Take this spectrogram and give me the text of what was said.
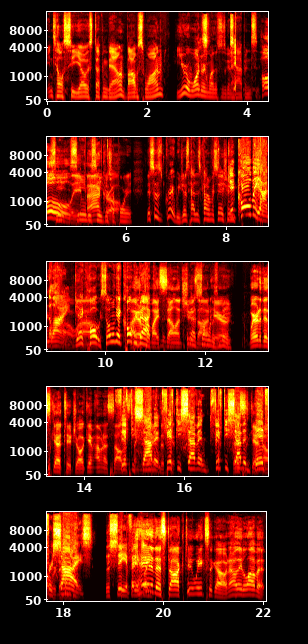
Intel CEO is stepping down, Bob Swan. You were wondering when this was going to happen. Holy C- CNBC just reported. This is great. We just had this conversation. Get Colby on the line. Oh, Get wow. Colby. Someone get Colby back I'm back. put my selling I shoes on here. Where did this get to, Joel? Give, I'm going to sell this thing 57, today. This get- 57, 57 This is getting bid for overdone. size. Let's see if They anybody hated this stock two weeks ago. Now they love it.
